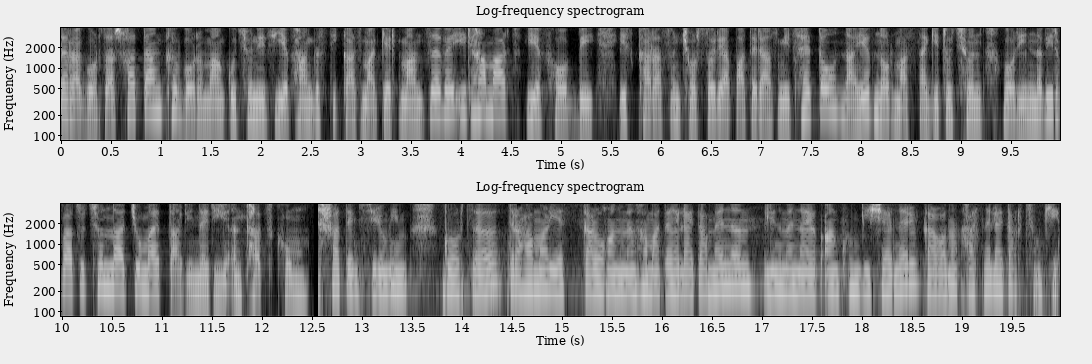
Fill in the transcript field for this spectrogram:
ձեռագործ աշխատանքը, որը մանկությունից եւ հանգստի կազմակերպման զբաղման ձև է իր համար եւ հոբբի, իսկ 44-օրյա պատերազմից հետո նաեւ նոր մասնագիտություն, որին նվիրվածությունն աճում է տարիների ընթացքում։ Շատ եմ սիրում իմ գործը, դրա համար ես կարողանում եմ համատեղել այդ ամենը, լինում են նաեւ անքուն գիշերներ, կարողանում եմ հասնել այդ արդյունքի։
